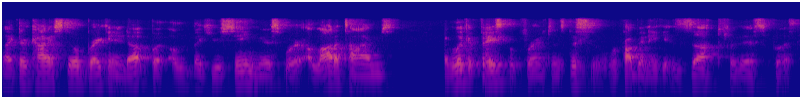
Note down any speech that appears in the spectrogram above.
Like they're kind of still breaking it up but uh, like you're seeing this where a lot of times like look at facebook for instance. This is, we're probably to get zucked for this but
